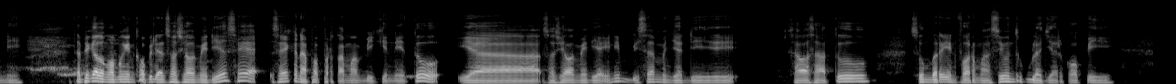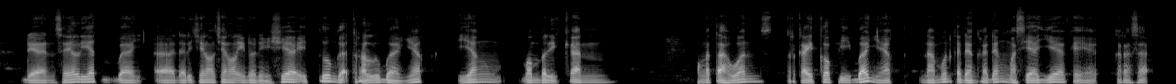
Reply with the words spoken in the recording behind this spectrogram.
ini. Tapi kalau ngomongin kopi dan sosial media, saya saya kenapa pertama bikin itu ya sosial media ini bisa menjadi salah satu sumber informasi untuk belajar kopi. Dan saya lihat banyak, uh, dari channel-channel Indonesia itu nggak terlalu banyak yang memberikan pengetahuan terkait kopi. Banyak, namun kadang-kadang masih aja kayak kerasa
